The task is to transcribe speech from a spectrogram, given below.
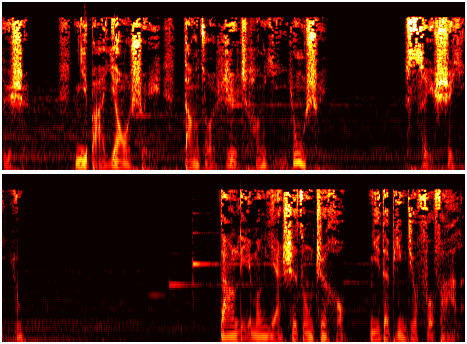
于是，你把药水当做日常饮用水，随时饮用。当李梦燕失踪之后，你的病就复发了。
